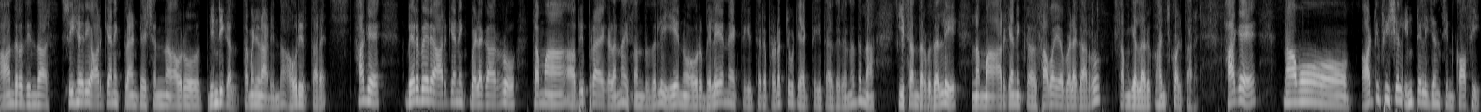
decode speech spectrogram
ಆಂಧ್ರದಿಂದ ಶ್ರೀಹರಿ ಆರ್ಗ್ಯಾನಿಕ್ ಪ್ಲಾಂಟೇಶನ್ ಅವರು ದಿಂಡಿಗಲ್ ತಮಿಳುನಾಡಿಂದ ಅವರು ಇರ್ತಾರೆ. ಹಾಗೆ ಬೇರೆ ಬೇರೆ ಆರ್ಗ್ಯಾನಿಕ್ ಬೆಳೆಗಾರರು ತಮ್ಮ ಅಭಿಪ್ರಾಯಗಳನ್ನು ಈ ಸಂದರ್ಭದಲ್ಲಿ ಏನು ಅವರು ಬೆಲೆಯನ್ನು ಹೇಗೆ ತೆಗಿತಾರೆ ಪ್ರೊಡಕ್ಟಿವಿಟಿ ಹೇಗೆ ತೆಗಿತಾ ಇದ್ದಾರೆ ಅನ್ನೋದನ್ನು ಈ ಸಂದರ್ಭದಲ್ಲಿ ನಮ್ಮ ಆರ್ಗ್ಯಾನಿಕ್ ಸಾವಯವ ಬೆಳೆಗಾರರು ತಮಗೆಲ್ಲರಿಗೂ ಹಂಚ್ಕೊಳ್ತಾರೆ. ಹಾಗೆ ನಾವು ಆರ್ಟಿಫಿಷಿಯಲ್ ಇಂಟೆಲಿಜೆನ್ಸ್ ಇನ್ ಕಾಫಿ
